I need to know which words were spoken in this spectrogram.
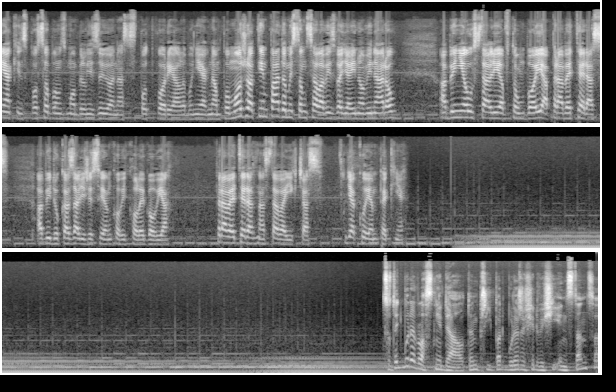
nejakým spôsobom zmobilizujú a nás podporia alebo nejak nám pomôžu. A tým pádom som chcela vyzvať aj novinárov, aby neustali v tom boji a práve teraz, aby dokázali, že sú Jankovi kolegovia. Práve teraz nastáva ich čas. Ďakujem pekne. Co teď bude vlastně dál? Ten případ bude řešit vyšší instance?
